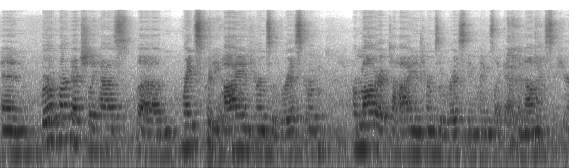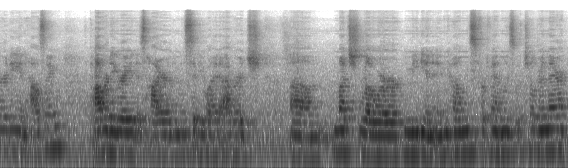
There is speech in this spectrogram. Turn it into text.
And Borough Park actually has, um, ranks pretty high in terms of risk, or or moderate to high in terms of risk in things like economic security and housing. Poverty rate is higher than the citywide average, um, much lower median incomes for families with children there.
